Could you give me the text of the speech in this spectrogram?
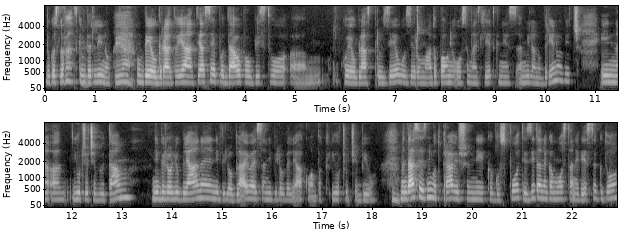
jugoslovanskem Berlinu, ja. v Beogradu. Ja, tja se je podal, pa v bistvu, um, ko je oblast prevzel, oziroma dopolnil 18 let, knjez eh, Milan Obrenovič in uh, Jurčič je bil tam. Ni bilo Ljubljane, ni bilo Blajvajsa, ni bilo Veljako, ampak Jurčič je bil. Hm. Menda se je z njim odpravil še nek gospod iz Zidanega mosta, ne veste kdo.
